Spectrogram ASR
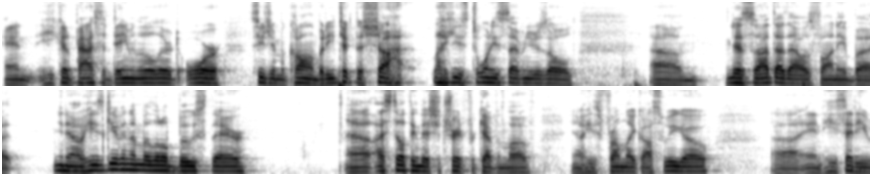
And he could have passed to Damian Lillard or CJ McCollum, but he took the shot like he's 27 years old. Um, yeah, so I thought that was funny, but you know he's giving them a little boost there. Uh, I still think they should trade for Kevin Love. You know, he's from Lake Oswego, uh, and he said he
